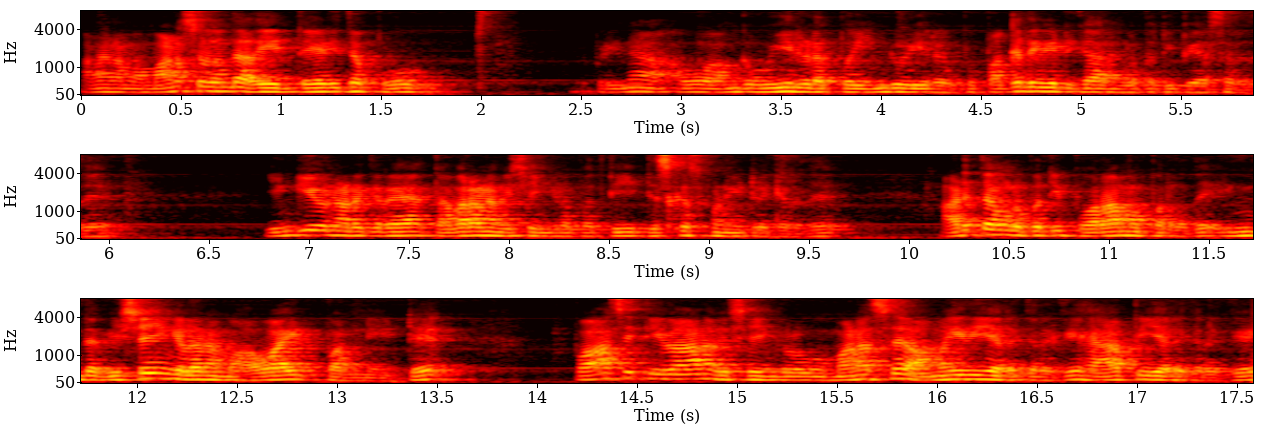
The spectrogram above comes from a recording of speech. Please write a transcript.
ஆனால் நம்ம மனசு வந்து அதை தேடித்தான் போகும். அப்படின்னா ஓ அங்கே உயிரிழப்பு இங்கே உயிரிழப்பு பக்கத்து வீட்டுக்காரங்களை பற்றி பேசுறது எங்கேயோ நடக்கிற தவறான விஷயங்களை பற்றி டிஸ்கஸ் பண்ணிகிட்டு இருக்கிறது அடுத்தவங்களை பற்றி பொறாமப்படுறது இந்த விஷயங்களை நம்ம அவாய்ட் பண்ணிவிட்டு பாசிட்டிவான விஷயங்கள் உங்கள் மனசு அமைதியாக இருக்கிறதுக்கு ஹாப்பியாக இருக்கிறதுக்கு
